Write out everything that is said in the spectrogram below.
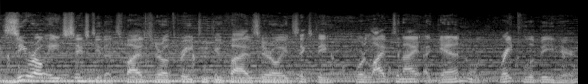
0860. That's 503 225 0860. We're live tonight again. We're grateful to be here.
